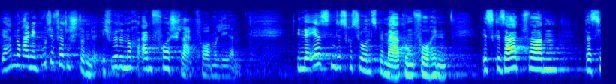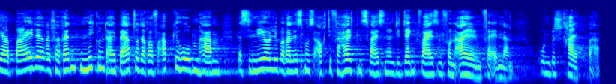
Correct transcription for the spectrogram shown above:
Wir haben noch eine gute Viertelstunde. Ich würde noch einen Vorschlag formulieren. In der ersten Diskussionsbemerkung vorhin ist gesagt worden, dass ja beide Referenten, Nick und Alberto, darauf abgehoben haben, dass der Neoliberalismus auch die Verhaltensweisen und die Denkweisen von allen verändern. Unbestreitbar.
